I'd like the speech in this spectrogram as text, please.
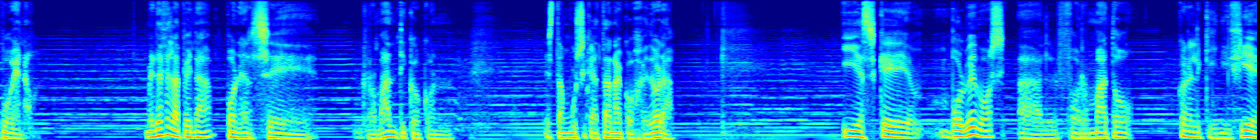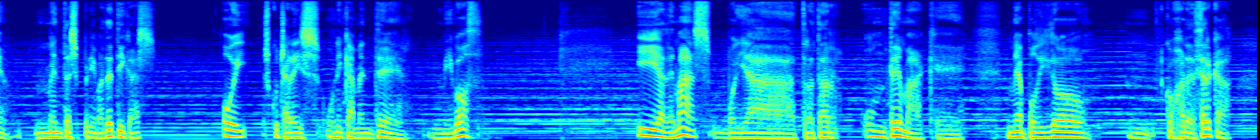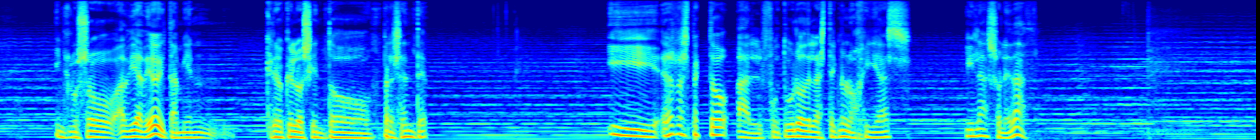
Bueno, merece la pena ponerse romántico con esta música tan acogedora. Y es que volvemos al formato con el que inicié Mentes Privatéticas. Hoy escucharéis únicamente mi voz. Y además voy a tratar un tema que me ha podido mm, coger de cerca. Incluso a día de hoy también creo que lo siento presente. Y es respecto al futuro de las tecnologías y la soledad.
